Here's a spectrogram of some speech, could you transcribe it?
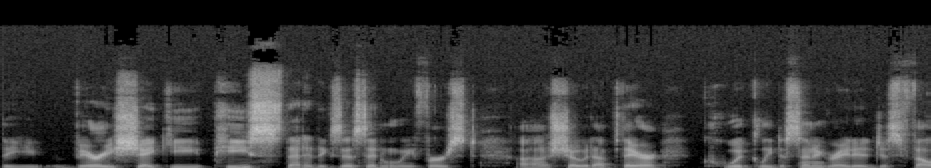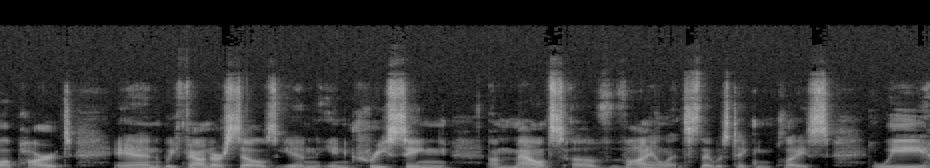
The very shaky peace that had existed when we first uh, showed up there quickly disintegrated, just fell apart, and we found ourselves in increasing amounts of violence that was taking place. We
